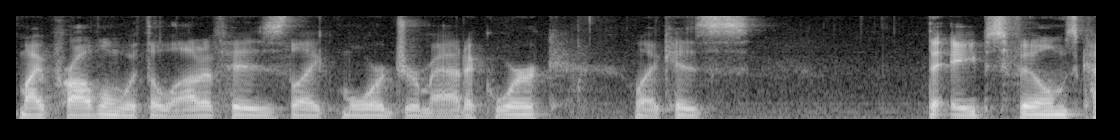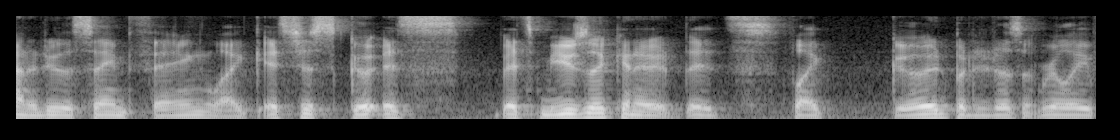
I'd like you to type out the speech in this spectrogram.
my problem with a lot of his like more dramatic work, like his the Apes films kind of do the same thing. Like it's just good it's it's music and it it's like good, but it doesn't really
